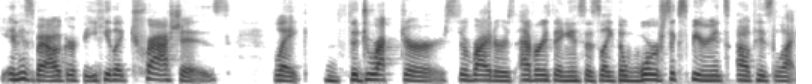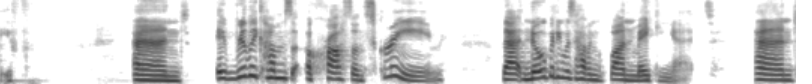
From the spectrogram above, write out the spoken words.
in his biography, he like trashes like the directors, the writers, everything and says like the worst experience of his life. And it really comes across on screen that nobody was having fun making it. And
